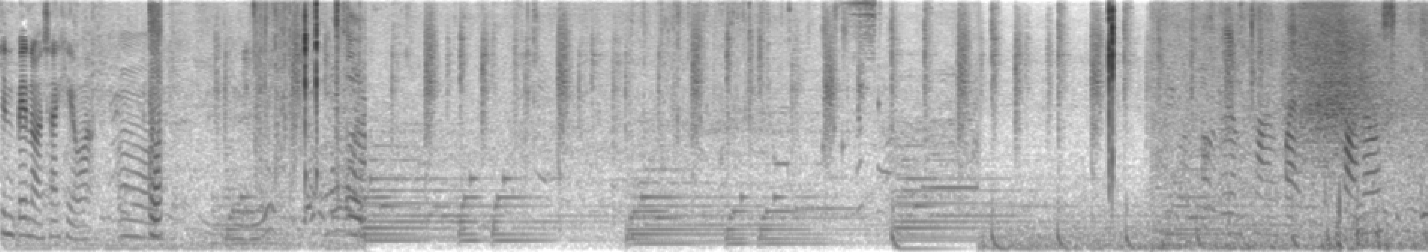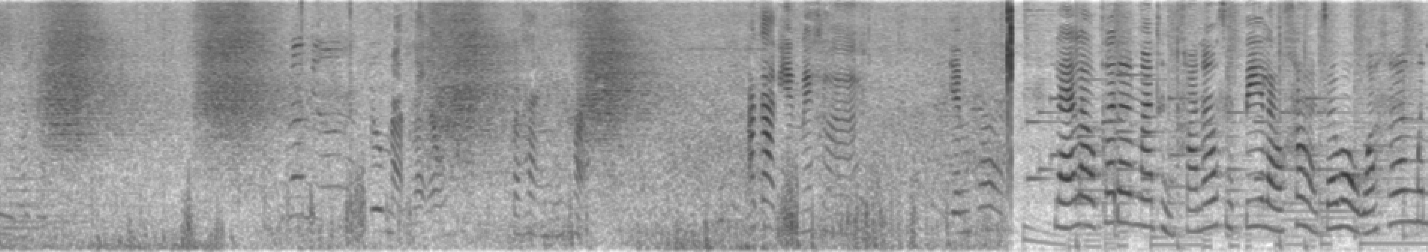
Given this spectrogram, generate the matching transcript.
กินเป็นหน่อยชาเขียวอะอืมาศเย็นไหมคะ เย็นค่ะ และเราก็เดินมาถึงคา n นลซิตี้แล้วค่ะ จะบอกว่าห้างมัน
